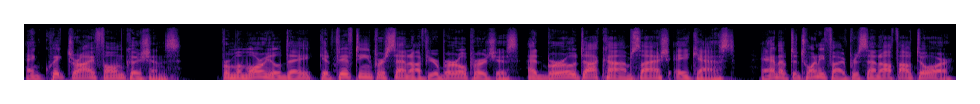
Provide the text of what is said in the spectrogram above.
and quick-dry foam cushions. For Memorial Day, get 15% off your Burrow purchase at burrow.com slash ACAST and up to 25% off outdoor.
